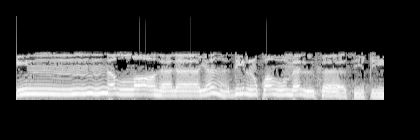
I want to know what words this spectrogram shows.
إن الله لا يهدي القوم الفاسقين.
